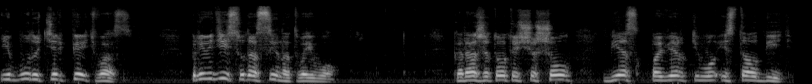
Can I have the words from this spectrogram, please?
и буду терпеть вас, приведи сюда сына твоего». Когда же тот еще шел, бес поверг его и стал бить.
